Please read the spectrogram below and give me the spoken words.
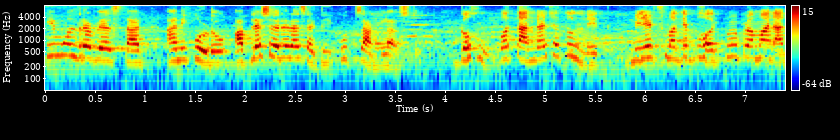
ही मूलद्रव्ये असतात आणि कोडो आपल्या शरीरासाठी खूप चांगला असतो. गहू व तांदळाच्या तुलनेत मिलेट्समध्ये भरपूर प्रमाणात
